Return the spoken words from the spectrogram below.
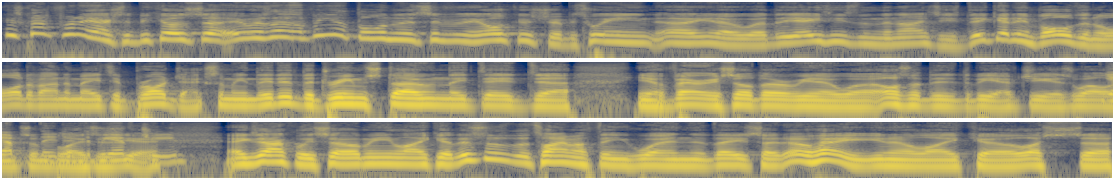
it's kind of funny actually because uh, it was I think the London Symphony Orchestra between uh, you know uh, the 80s and the 90s did get involved in a lot of animated projects. I mean, they did the Dreamstone, they did uh, you know various other you know uh, also they did the BFG as well Yep, in some they did the places. BFG. Yeah, exactly. So I mean, like uh, this was the time I think when they said, "Oh, hey, you know, like uh, let's uh,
